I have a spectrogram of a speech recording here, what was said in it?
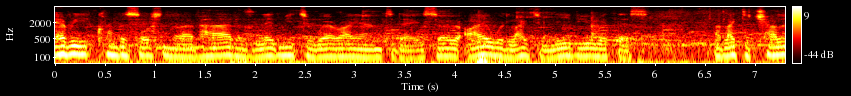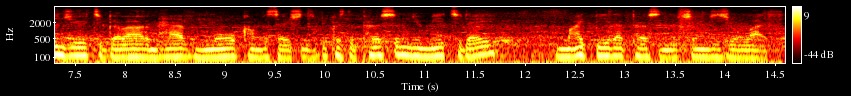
Every conversation that I've had has led me to where I am today. So I would like to leave you with this. I'd like to challenge you to go out and have more conversations because the person you meet today might be that person that changes your life.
